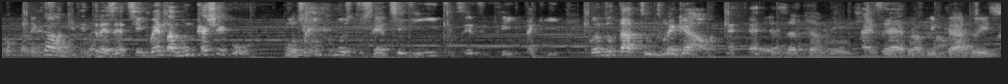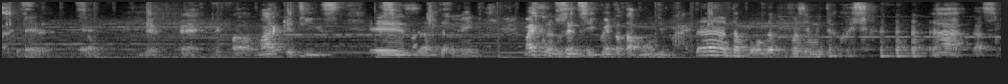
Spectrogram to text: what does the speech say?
opa legal. Só que de 350 nunca chegou. Continuo com meus 220, 230 aqui, quando tá tudo legal. Exatamente. Mas é, é complicado não, isso. Mas, é, é, é. é, que fala, marketings Exatamente. Mas com 250 tá bom demais. Ah, tá bom, dá para fazer muita coisa. Ah, dá sim.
